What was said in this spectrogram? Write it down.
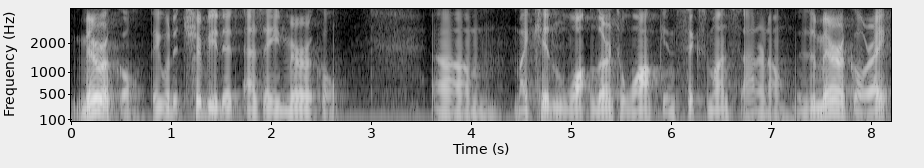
Miracle. They would attribute it as a miracle. Um, my kid wa- learned to walk in six months. I don't know. It's a miracle, right?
